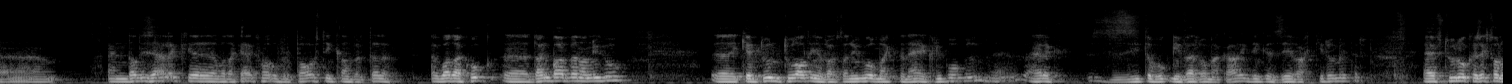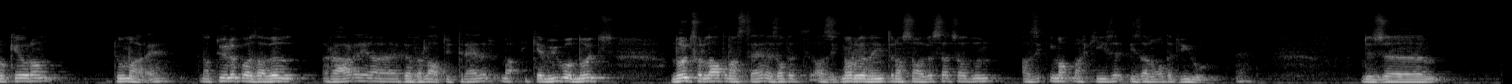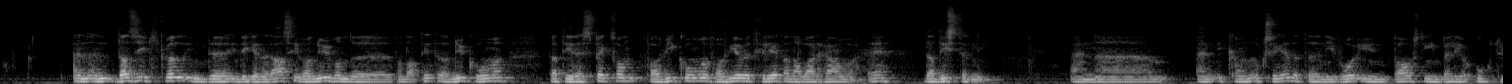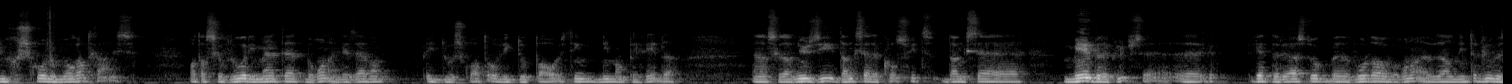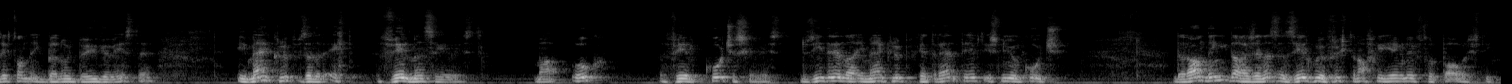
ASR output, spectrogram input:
en dat is eigenlijk wat ik eigenlijk van over powerlifting kan vertellen. En wat ik ook dankbaar ben aan Hugo. ik heb toen toelating gevraagd aan Hugo, mag ik een eigen club open? Eigenlijk zitten we ook niet ver van elkaar, ik denk een 7, 8 kilometer. Hij heeft toen ook gezegd van oké okay, Oran, doe maar. Hè. Natuurlijk was dat wel raar, je verlaat je trainer. Maar ik heb Hugo nooit, nooit verlaten als trainer. Is altijd, als ik morgen een internationale wedstrijd zou doen, als ik iemand mag kiezen, is dat nog altijd Hugo. Hè. Dus, uh, en, en dat zie ik wel in de, in de generatie van nu, van de, van de atleten dat nu komen, dat die respect van, van wie komen van wie hebben we het geleerd en naar waar gaan we. Hè. Dat is er niet. En, uh, en ik kan ook zeggen dat het niveau in powerlifting in België ook terug schoon omhoog aan het gaan is. Want als je vroeger in mijn tijd begon en je zei van ik doe squat of ik doe powerlifting, niemand begreep dat. En als je dat nu ziet, dankzij de crossfit, dankzij meerdere clubs. Uh, je hebt er juist ook, voordat we begonnen, hebben we dan een interview gezegd van ik ben nooit bij u geweest. Hè. In mijn club zijn er echt veel mensen geweest. Maar ook veel coaches geweest. Dus iedereen dat in mijn club getraind heeft, is nu een coach. Daaraan denk ik dat HNS een zeer goede vruchten afgegeven heeft voor powerlifting.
